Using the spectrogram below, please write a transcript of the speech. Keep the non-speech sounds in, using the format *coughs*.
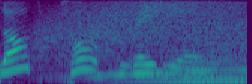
Blog Talk Radio.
